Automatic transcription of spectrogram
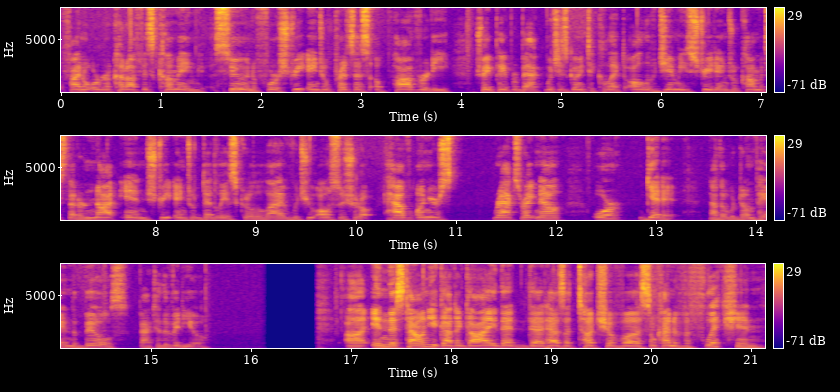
Final order cutoff is coming soon for Street Angel Princess of Poverty trade paperback, which is going to collect all of Jimmy's Street Angel comics that are not in Street Angel Deadliest Girl Alive, which you also should have on your racks right now, or get it. Now that we're done paying the bills, back to the video. Uh, in this town, you got a guy that, that has a touch of uh, some kind of affliction.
